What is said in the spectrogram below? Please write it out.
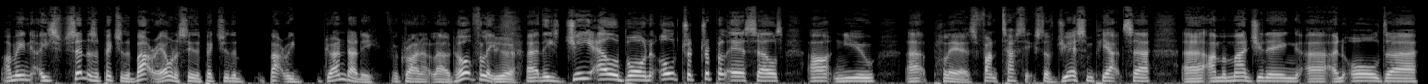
I mean, he's sent us a picture of the battery. I want to see the picture of the battery granddaddy for crying out loud. Hopefully, Yeah. uh, these GL Born Ultra Triple A cells are new uh, players. Fantastic stuff. Jason Piazza. Uh, I'm imagining uh, an older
